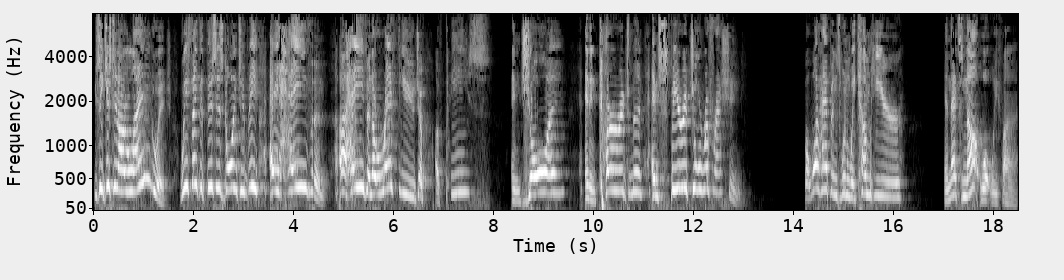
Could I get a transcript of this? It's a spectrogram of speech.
You see, just in our language, we think that this is going to be a haven, a haven, a refuge of, of peace and joy and encouragement and spiritual refreshing. But what happens when we come here and that's not what we find?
